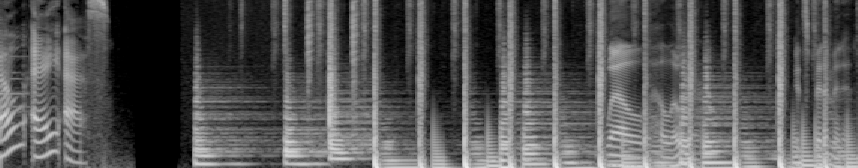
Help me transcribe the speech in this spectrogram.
LAS. Well, hello there. It's been a minute.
